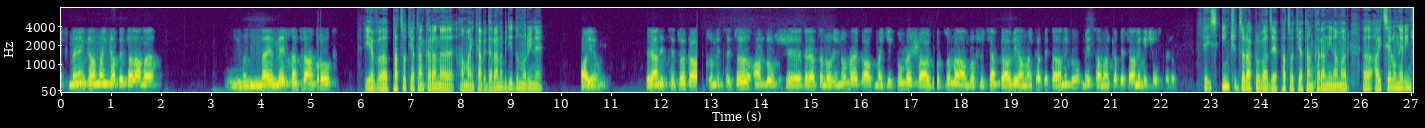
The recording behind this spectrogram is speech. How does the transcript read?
ենք մենք համայնքապետարանը նաև մեր խնդրանքով եւ Փացոտիա թանկարանը համայնքապետարանը պիտի դնորին է այո Դրանից հետո կառուցումից հետո ամբողջ դրատնօրինումը, կազմակերպումը, շահագործումը ամբողջությամբ կարվի համանքապետարանի կողմից համանքապետարանի միջոցներով։ Իս ինչ ծրագրված է Փածոտյա թանկարանին համար այցելուներ ինչ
